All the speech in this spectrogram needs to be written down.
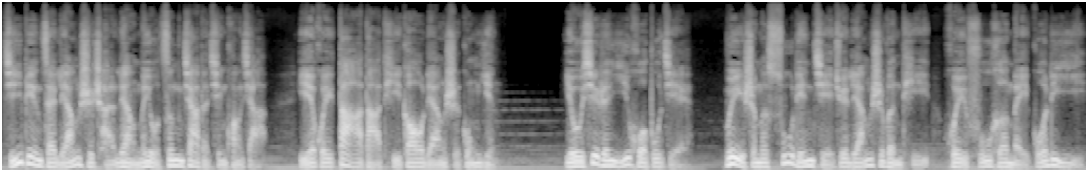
即便在粮食产量没有增加的情况下，也会大大提高粮食供应。有些人疑惑不解，为什么苏联解决粮食问题会符合美国利益？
